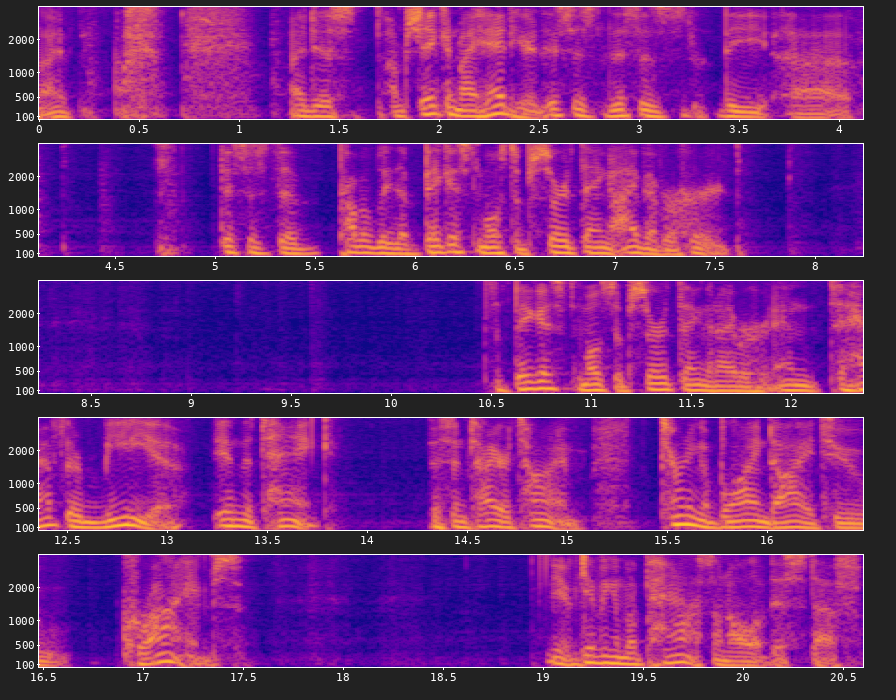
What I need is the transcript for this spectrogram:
I, I just, I'm shaking my head here. This is, this is the, uh, this is the probably the biggest, most absurd thing I've ever heard. It's the biggest, most absurd thing that I've ever heard. And to have their media in the tank this entire time, turning a blind eye to crimes, you know, giving them a pass on all of this stuff.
